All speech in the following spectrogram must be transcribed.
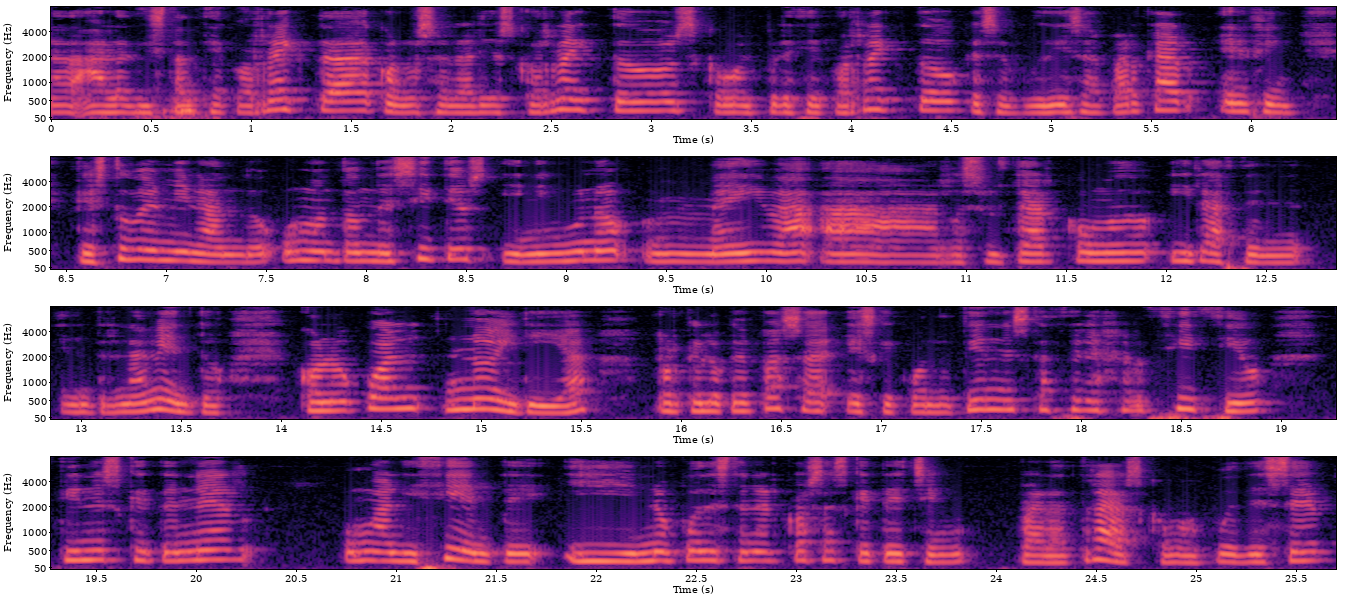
a la distancia correcta, con los horarios correctos, con el precio correcto, que se pudiese aparcar, en fin, que estuve mirando un montón de sitios y ninguno me iba a resultar cómodo ir a hacer entrenamiento, con lo cual no iría, porque lo que pasa es que cuando tienes que hacer ejercicio tienes que tener un aliciente y no puedes tener cosas que te echen para atrás, como puede ser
